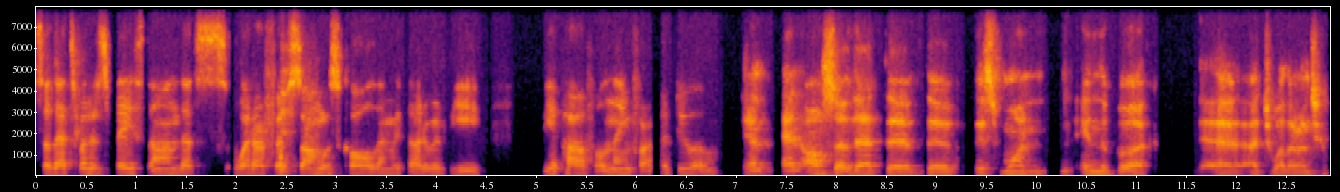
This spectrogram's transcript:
so that's what it's based on. That's what our first song was called, and we thought it would be be a powerful name for a duo. and and also that the the this one in the book uh, a dweller on two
